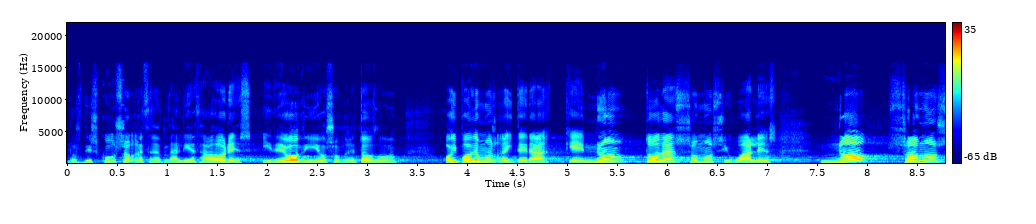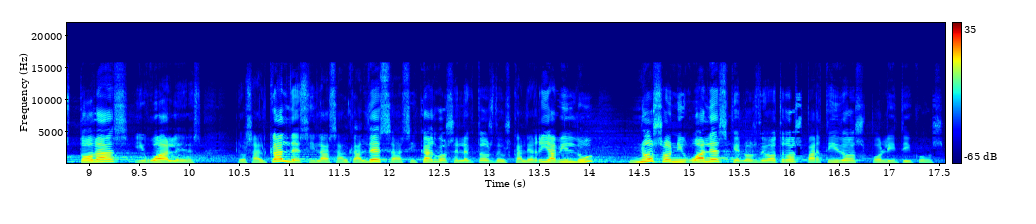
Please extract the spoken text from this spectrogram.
los discursos recentralizadores y de odio sobre todo, hoy podemos reiterar que no todas somos iguales. No somos todas iguales. Los alcaldes y las alcaldesas y cargos electos de Euskal Herria Bildu no son iguales que los de otros partidos políticos.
